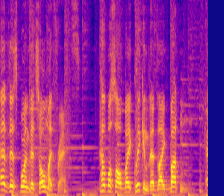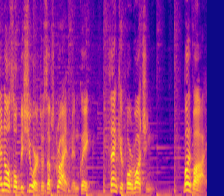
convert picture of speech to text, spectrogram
At this point that's all my friends. Help us out by clicking that like button. And also be sure to subscribe and click. Thank you for watching. Bye bye.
